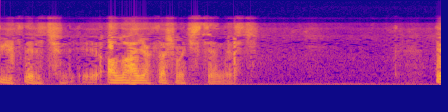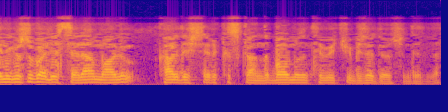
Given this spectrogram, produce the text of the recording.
büyükler için, Allah'a yaklaşmak isteyenler için. Yine Yusuf Aleyhisselam malum kardeşleri kıskandı. Babamızın teveccühü bize dönsün dediler.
